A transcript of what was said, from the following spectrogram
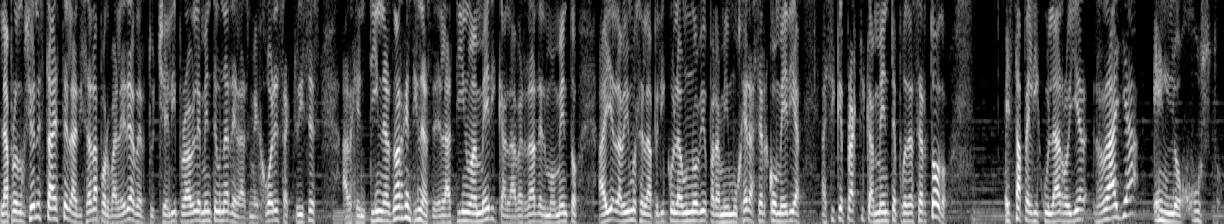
La producción está estelarizada por Valeria Bertuccelli, probablemente una de las mejores actrices argentinas, no argentinas, de Latinoamérica, la verdad del momento. A ella la vimos en la película Un novio para mi mujer, hacer comedia, así que prácticamente puede hacer todo. Esta película, Roger, raya en lo justo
